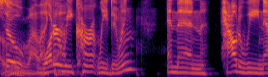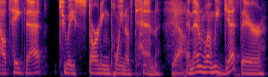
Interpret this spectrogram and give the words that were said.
So Ooh, like what are we currently doing, and then how do we now take that to a starting point of ten? Yeah. And then when we get there,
